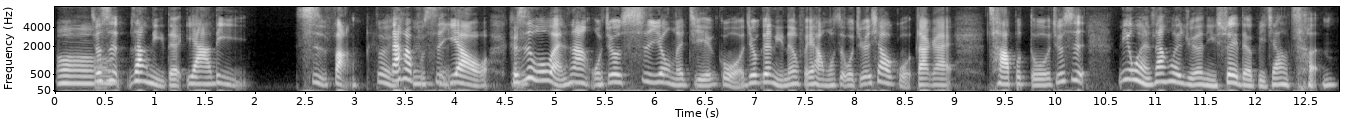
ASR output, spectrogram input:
哦，就是让你的压力。释放，对，但它不是药哦。可是我晚上我就试用的结果，就跟你那个飞航模式，我觉得效果大概差不多。就是你晚上会觉得你睡得比较沉，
